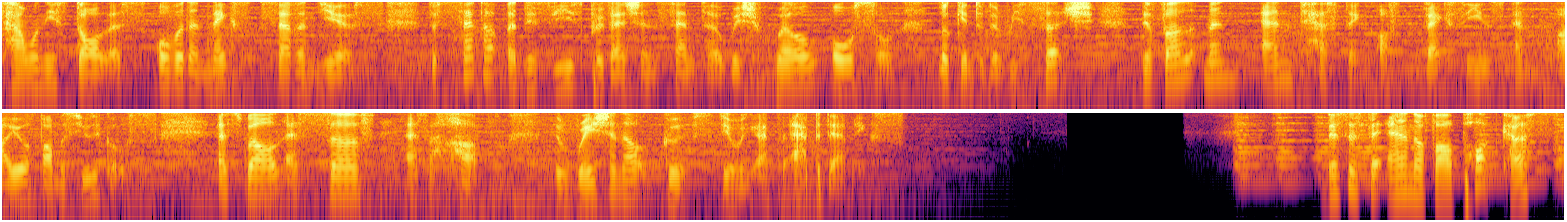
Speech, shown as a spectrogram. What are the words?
Taiwanese dollars over the next 7 years to set up a disease prevention center which will also look into the research, development and testing of vaccines and biopharmaceuticals, as well as serve as a hub to ration out goods during ep- epidemics. This is the end of our podcast.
